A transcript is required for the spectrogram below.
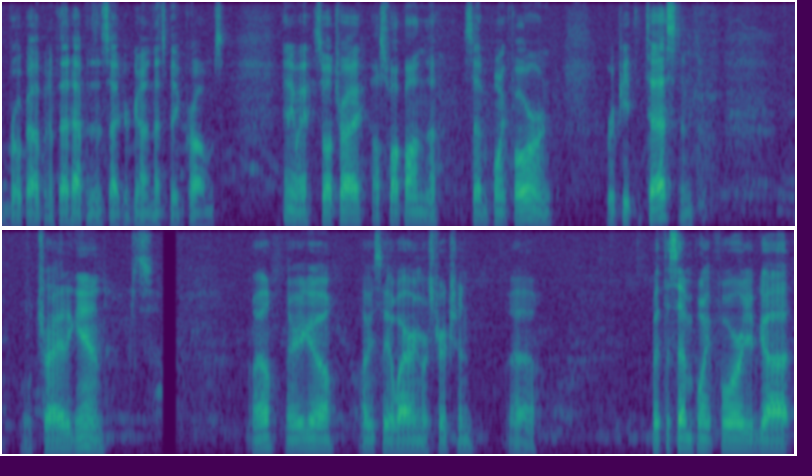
broke up and if that happens inside your gun that's big problems. Anyway so I'll try I'll swap on the 7.4 and repeat the test and we'll try it again. Well there you go obviously a wiring restriction. Uh, with the 7.4 you've got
